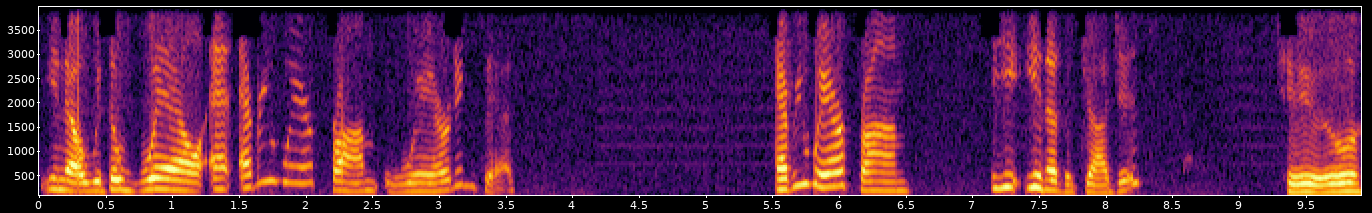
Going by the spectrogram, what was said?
you know, with the will. And everywhere from where it exists, everywhere from, you know, the judges to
